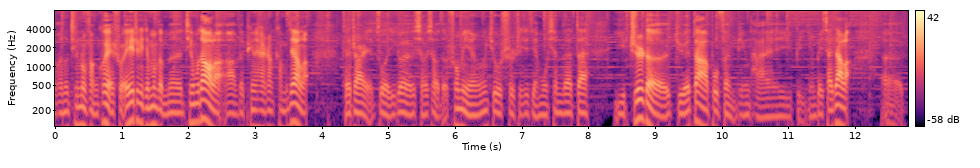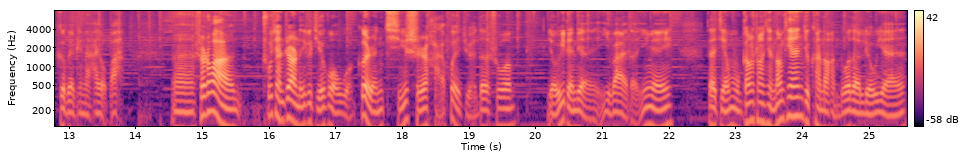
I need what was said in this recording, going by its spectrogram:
有很多听众反馈说，哎，这个节目怎么听不到了啊？在平台上看不见了。在这儿也做一个小小的说明，就是这些节目现在在已知的绝大部分平台已经被下架了，呃，个别平台还有吧。嗯，说实话，出现这样的一个结果，我个人其实还会觉得说有一点点意外的，因为在节目刚上线当天就看到很多的留言，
